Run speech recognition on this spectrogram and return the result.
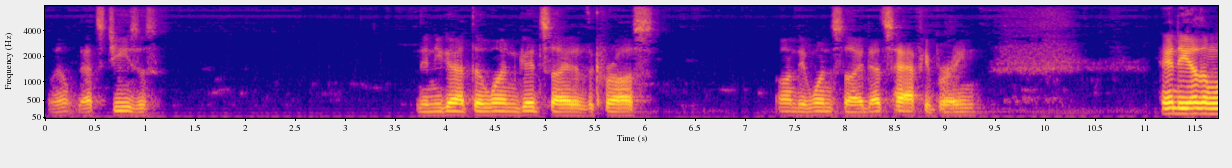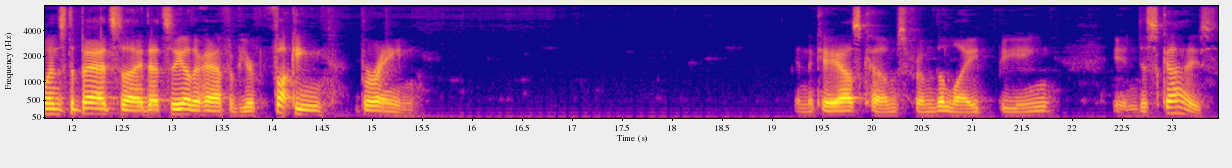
Well, that's Jesus. Then you got the one good side of the cross on the one side. That's half your brain. And the other one's the bad side. That's the other half of your fucking brain. And the chaos comes from the light being in disguise.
